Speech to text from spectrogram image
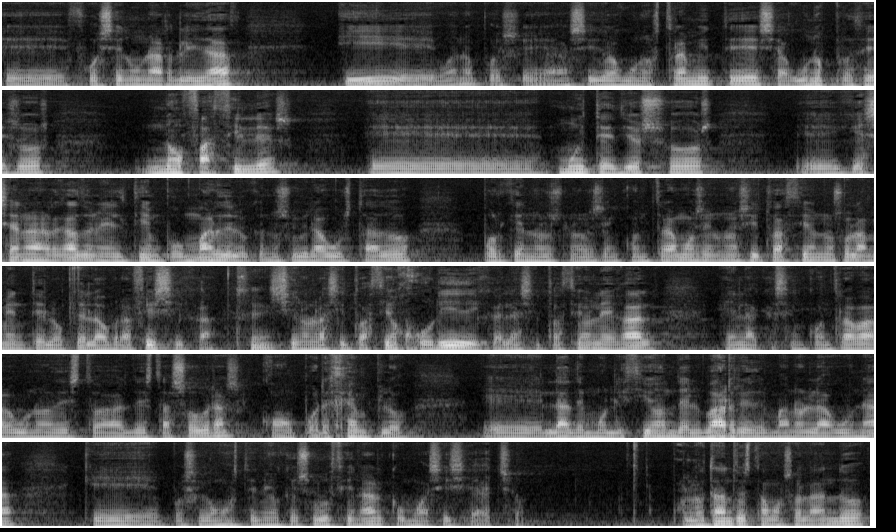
eh, fuesen una realidad y eh, bueno, pues han sido algunos trámites y algunos procesos no fáciles, muy tediosos eh, que se han alargado en el tiempo más de lo que nos hubiera gustado porque nos, encontramos en una situación no solamente lo que es la obra física, sino la situación jurídica y la situación legal en la que se encontraba alguna de, de estas obras, como por ejemplo eh, la demolición del barrio de Mano Laguna, que pues hemos tenido que solucionar como así se ha hecho. Por lo tanto, estamos hablando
